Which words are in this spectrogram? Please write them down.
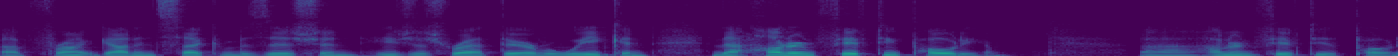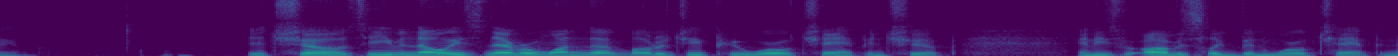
up front, got in second position. He's just right there every week, and that 150 podium, uh, 150th podium. It shows, even though he's never won the MotoGP World Championship, and he's obviously been world champion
